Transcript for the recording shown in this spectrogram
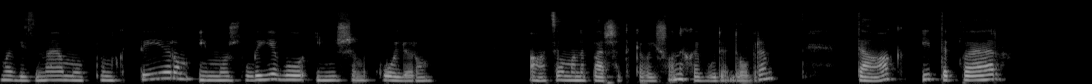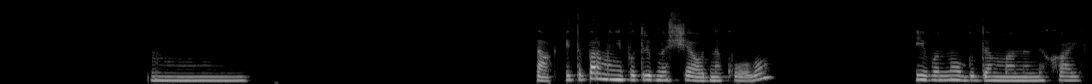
ми візьмемо пунктиром і, можливо, іншим кольором. А, це у мене перше таке вийшло, нехай буде добре. Так, і тепер. Так, і тепер мені потрібно ще одне коло. І воно буде в мене нехай.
